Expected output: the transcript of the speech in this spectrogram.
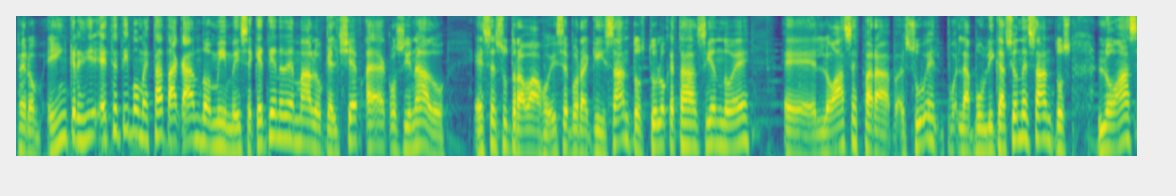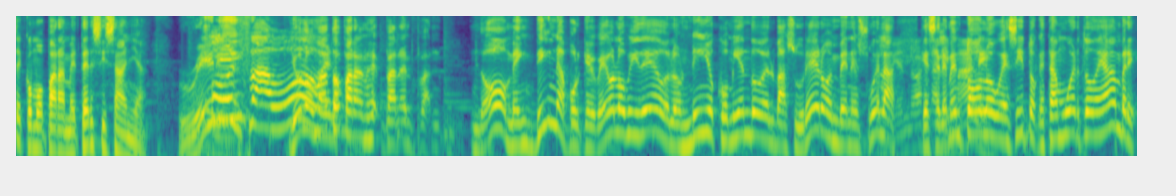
pero es increíble. Este tipo me está atacando a mí. Me dice, ¿qué tiene de malo que el chef haya cocinado? Ese es su trabajo. Dice por aquí, Santos, tú lo que estás haciendo es, eh, lo haces para, subes la publicación de Santos, lo hace como para meter cizaña. ¿Really? Por favor. Yo lo mato para, para- para- No, me indigna porque veo los videos de los niños comiendo del basurero en Venezuela, que se le ven todos los huesitos, que están muertos de hambre,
